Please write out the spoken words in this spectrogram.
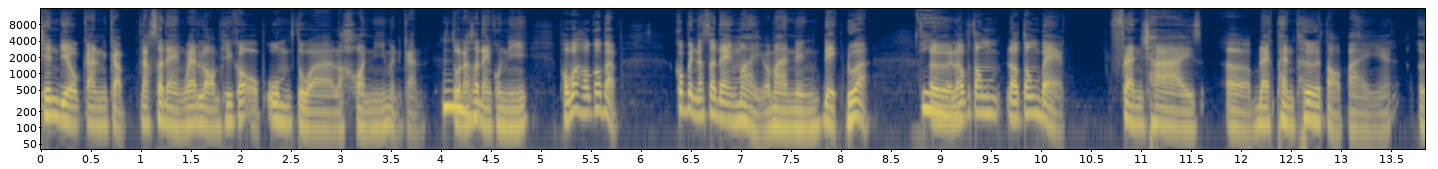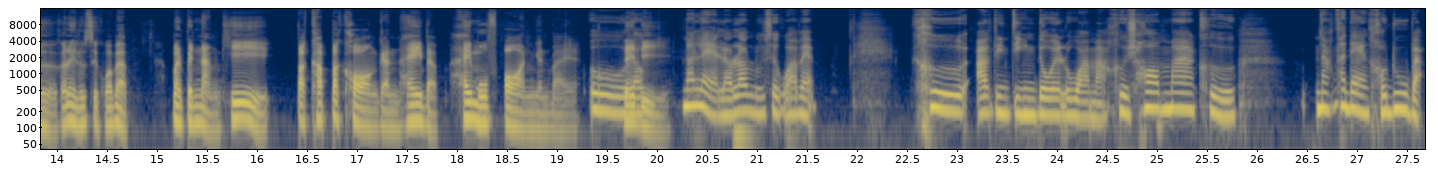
เช่นเดียวกันกับนักแสดงแวดล้อมที่ก็อบอุ้มตัวละครนี้เหมือนกันอืมตัวนักแสดงคนนี้ เพราะว่าเขาก็แบบก็เป็นนักแสดงใหม่ประมาณหนึ่งเด็กด้วยจริงเออแล้วต้องเราต้องแบกแฟรนไชส์เอ่อ Black Panther ต่อไปเงี้ยเออ ก็เลยรู้สึกว่าแบบมันเป็นหนังที่ประคับประคองกันให้แบบให้ move on กันไปอะเออได้แล้วดี นั่นแหละแล้วเรารู้สึกว่าแบบ คือเอาจริง ๆ โดยรวมอะคือชอบมากคือ นักแสดงเขาดูแบบ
